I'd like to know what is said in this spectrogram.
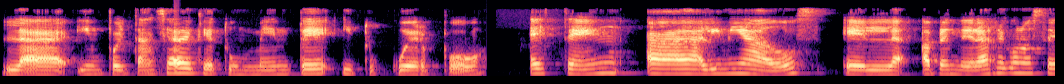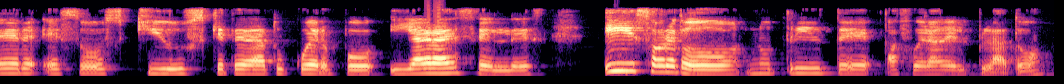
la importancia de que tu mente y tu cuerpo estén alineados, el aprender a reconocer esos cues que te da tu cuerpo y agradecerles y sobre todo nutrirte afuera del plato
